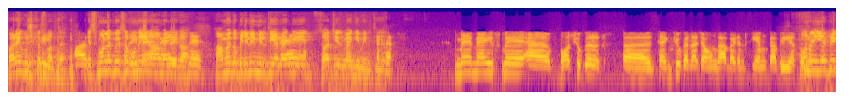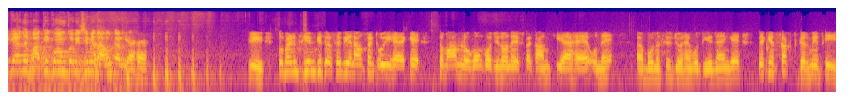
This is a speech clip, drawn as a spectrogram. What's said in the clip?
बड़े खुशकस्मत है। इस मुल्क में सब उन्हें इनाम मिलेगा। हमें तो बिजली मिलती है महँगी हर चीज़ महँगी मिलती है। मैं मैं इसमें बहुत शुक्र थैंक यू करना चाहूँगा मैडम सीएम का भी तो उन्हें ये भी कह दें बाकी कौम को भी इसी में दाखिल कर दिया है। जी तो मैडम सीएम की तरफ़ से भी अनाउंसमेंट हुई है कि तमाम लोगों को जिन्होंने इसमें काम किया है उन्हें बोनसेस जो हैं वो दिए जाएँगे। लेकिन सख्त गर्मी थी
